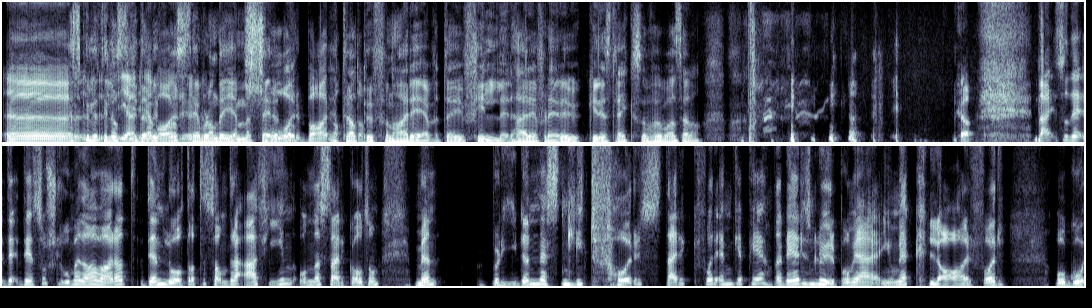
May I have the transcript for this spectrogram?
Jeg skulle til å si jeg, det, vi får se hvordan det hjemmet ser ut. Etter at Puffen har revet det i filler her i flere uker i strekk, så får vi bare se, da. Ja. Nei, så det, det, det, som slo meg da, var at den låta til Sandra er fin, og den er sterk og alt sånt, men blir den nesten litt for sterk for MGP? Det er det jeg liksom lurer på, om jeg, om jeg, er klar for å gå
